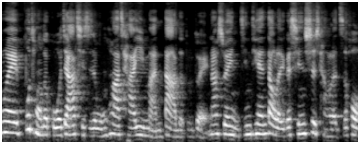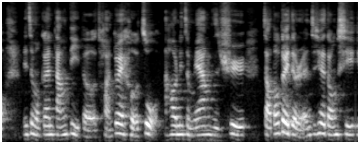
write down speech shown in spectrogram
因为不同的国家其实文化差异蛮大的，对不对？那所以你今天到了一个新市场了之后，你怎么跟当地的团队合作？然后你怎么样子去找到对的人？这些东西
